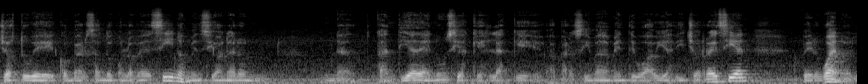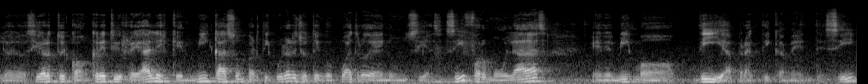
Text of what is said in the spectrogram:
yo estuve conversando con los vecinos, mencionaron una cantidad de denuncias que es la que aproximadamente vos habías dicho recién, pero bueno, lo cierto y concreto y real es que en mi caso en particular yo tengo cuatro denuncias, ¿sí? formuladas en el mismo día prácticamente, ¿sí?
